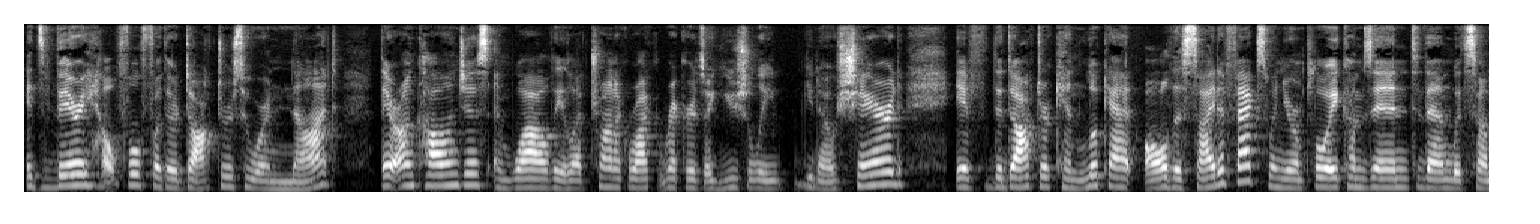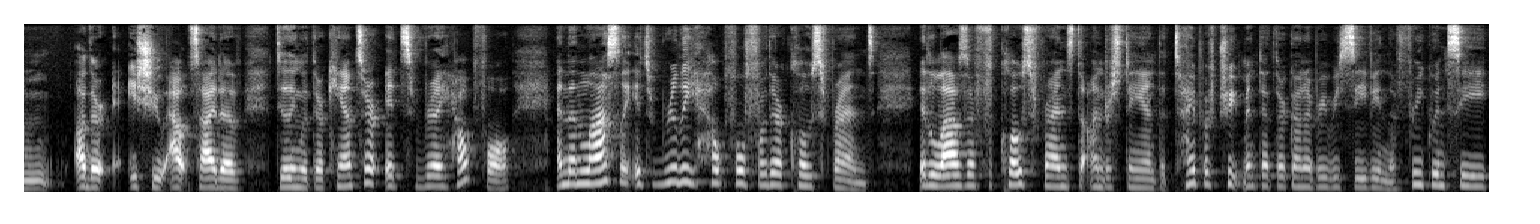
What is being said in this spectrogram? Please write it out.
It's very helpful for their doctors who are not they're oncologists and while the electronic records are usually you know shared if the doctor can look at all the side effects when your employee comes in to them with some other issue outside of dealing with their cancer it's really helpful. And then lastly it's really helpful for their close friends. It allows their close friends to understand the type of treatment that they're going to be receiving the frequency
